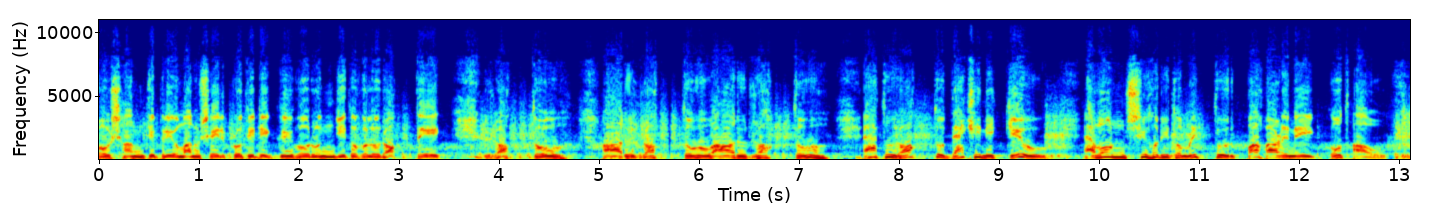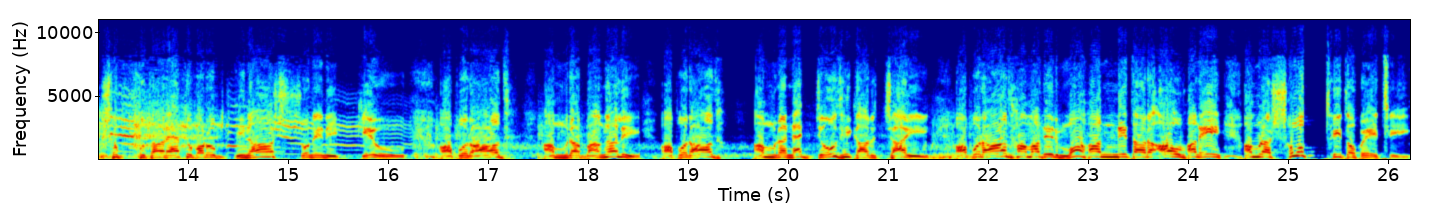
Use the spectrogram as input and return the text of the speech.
ও শান্তিপ্রিয় মানুষের প্রতিটি গৃহ রঞ্জিত হল রক্তে। রক্ত, আর রক্ত আর রক্ত। এত রক্ত দেখেনি কেউ। এমন শিহরিত মৃত্যুর পাহাড় নেই কোথাও। সভ্যতার এত বড় বিনাশ শোনেনি কেউ। অপরাধ আমরা বাঙালি, অপরাধ আমরা ন্যায্য অধিকার চাই। অপরাধ আমাদের মহান নেতার আহ্বানে আমরা সমর্থিত হয়েছি।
